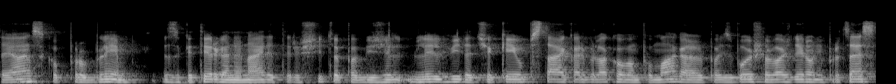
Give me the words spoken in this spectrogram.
dejansko problem, za katerega ne najdete rešitve, pa bi želeli videti, če kaj obstaja, kar bi lahko vam pomagalo ali pa izboljšalo vaš delovni proces,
